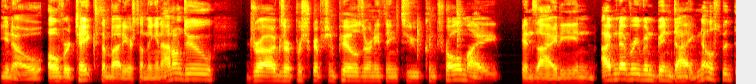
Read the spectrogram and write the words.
you know, overtake somebody or something. And I don't do drugs or prescription pills or anything to control my anxiety. And I've never even been diagnosed with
